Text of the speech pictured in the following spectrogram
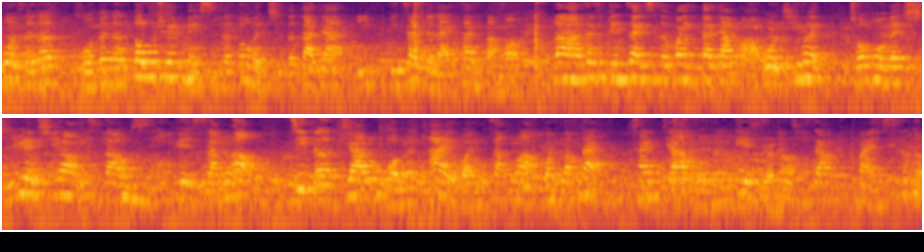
或者呢我们的兜圈美食呢，都很值得大家一一再的来探访哦。那在这边再次的欢迎大家把握机会，从我们十月七号一直到十一月三号，记得加入我们爱玩彰化官方带。参加我们电子的集章，满四个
